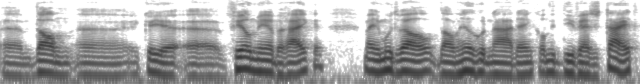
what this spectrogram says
eh, eh, dan eh, kun je eh, veel meer bereiken. Maar je moet wel dan heel goed nadenken om die diversiteit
